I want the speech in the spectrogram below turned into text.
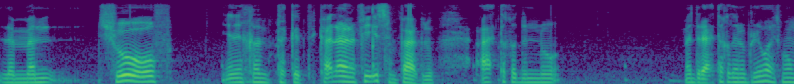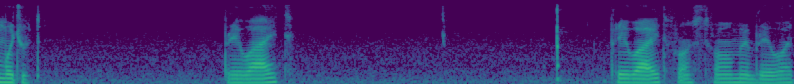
لما نشوف يعني خلينا نتأكد كان أنا في اسم فاقده أعتقد إنه ما أدري أعتقد إنه بري وايت مو موجود. بري وايت؟ بري وايت برون سترومان بري وايت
